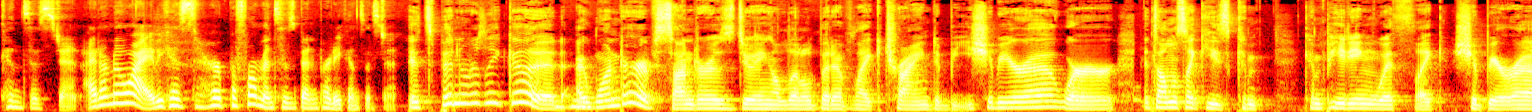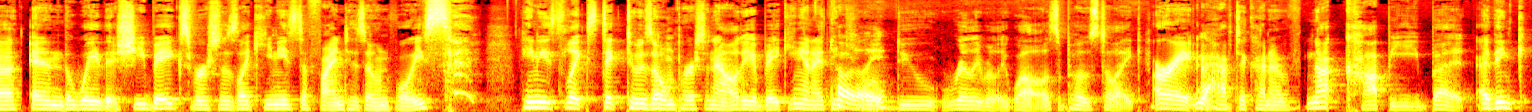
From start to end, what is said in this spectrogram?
consistent. I don't know why because her performance has been pretty consistent. It's been really good. I Mm-hmm. wonder if Sandro is doing a little bit of like trying to be Syabira, where it's almost like he's com- competing with like Syabira and the way that she bakes versus like he needs to find his own voice. he needs to like stick to his own personality of baking. And I think Totally. he'll do really, really well as opposed to like, all right, I have to kind of not copy, but I think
